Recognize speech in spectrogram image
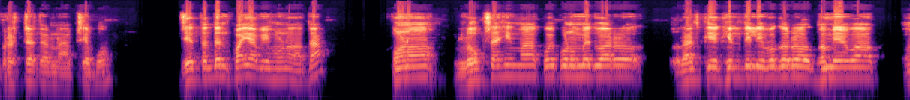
ભ્રષ્ટાચારના આક્ષેપો જે તદ્દન પાયા વિહોણા હતા. પણ લોકશાહીમાં કોઈ પણ ઉમેદવાર રાજકીય ખીલદીલી વગર ગમે એવા અ,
